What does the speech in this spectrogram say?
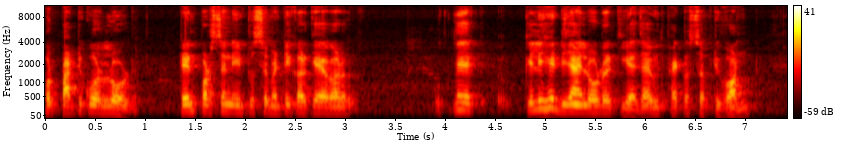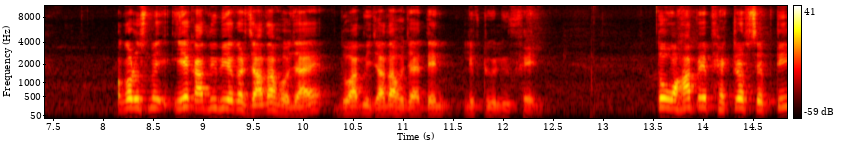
for particular load ten percent into seventy करके अगर उतने के लिए ही डिज़ाइन लोड किया जाए विथ फैक्टर सेफ्टी वन। अगर उसमें एक आदमी भी अगर ज़्यादा हो जाए, दो आदमी ज़्यादा हो जाए then lift will be fail तो वहाँ पे फैक्टर ऑफ़ सेफ्टी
